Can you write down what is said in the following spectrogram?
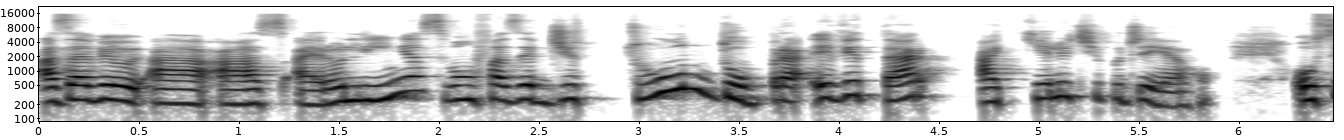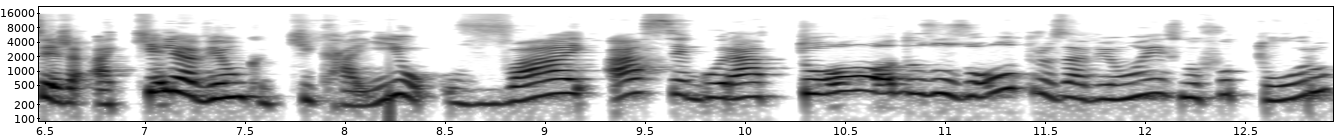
As, a, as aerolinhas vão fazer de tudo para evitar aquele tipo de erro. Ou seja, aquele avião que, que caiu vai assegurar todos os outros aviões no futuro,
